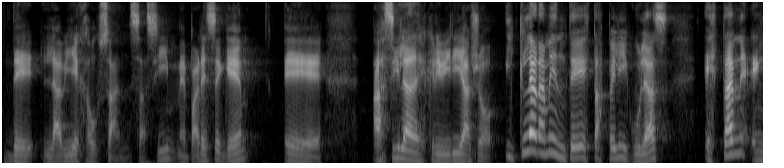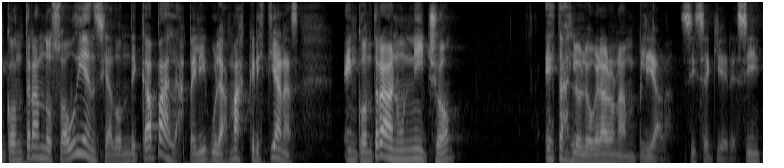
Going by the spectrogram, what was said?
de la vieja usanza, ¿sí? Me parece que eh, así la describiría yo. Y claramente estas películas están encontrando su audiencia, donde capaz las películas más cristianas encontraban un nicho, estas lo lograron ampliar, si se quiere, ¿sí?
